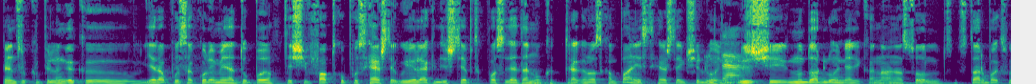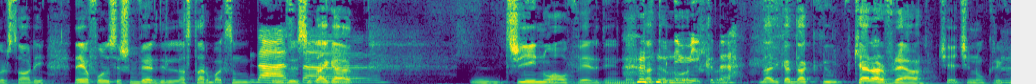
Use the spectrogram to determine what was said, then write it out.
Pentru că pe lângă că era pus acolo imediat după, deși faptul că a pus hashtag-ul eu leacă deștept că poate să dea, dar nu, că întreaga noastră campanie este hashtag și luni. Da. Și nu doar luni, adică na, nasol, Starbucks we're sorry, dar eu folosesc și verdele la Starbucks în Da, asta... Adică și ei nu au verde în identitatea lor. Nimic, da. Adică dacă chiar ar vrea, ceea ce nu cred că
